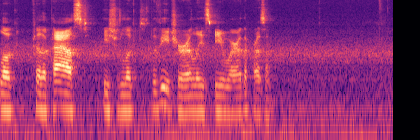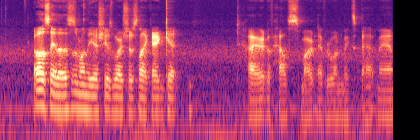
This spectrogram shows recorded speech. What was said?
look to the past, he should look to the future, at least be aware of the present. I will say that this is one of the issues where it's just like I get tired of how smart everyone makes Batman.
